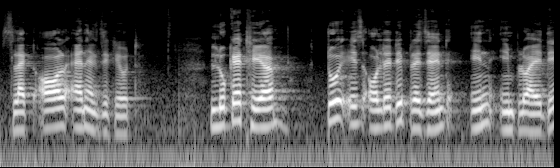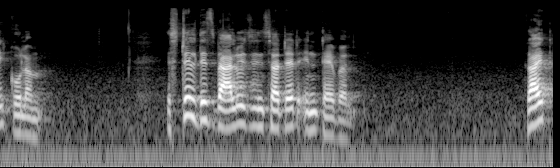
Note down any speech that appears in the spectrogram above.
Select all and execute. Look at here, 2 is already present in employee ID column. Still this value is inserted in table. Right?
